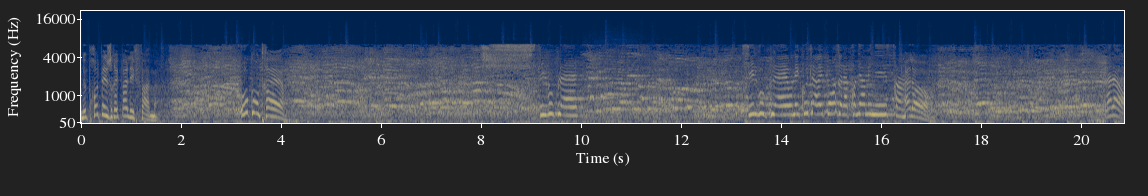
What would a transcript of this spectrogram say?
ne protégerait pas les femmes. Au contraire, S'il vous plaît. S'il vous plaît, on écoute la réponse de la Première ministre. alors, Alors.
